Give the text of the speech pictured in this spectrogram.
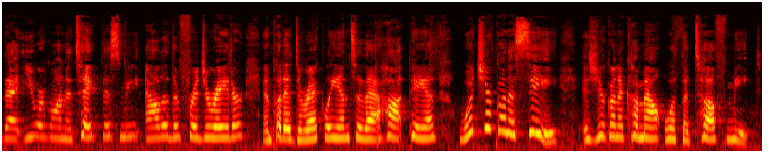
that you are going to take this meat out of the refrigerator and put it directly into that hot pan, what you're going to see is you're going to come out with a tough meat.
